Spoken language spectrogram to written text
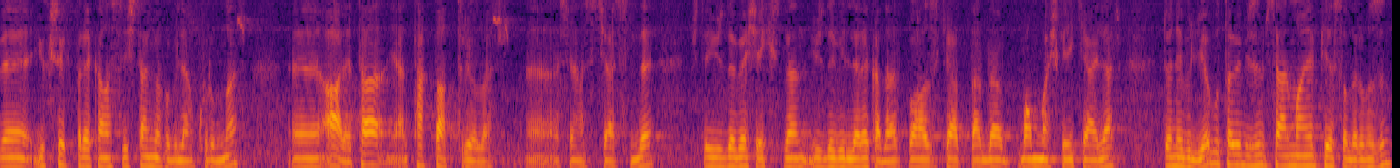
ve yüksek frekanslı işlem yapabilen kurumlar e, adeta yani takla attırıyorlar e, seans içerisinde. İşte %5 eksiden %1'lere kadar bazı kağıtlarda bambaşka hikayeler dönebiliyor. Bu tabii bizim sermaye piyasalarımızın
